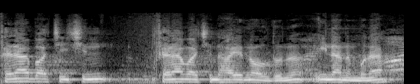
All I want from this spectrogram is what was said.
Fenerbahçe için Fenerbahçe'nin hayırlı olduğunu inanın buna.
